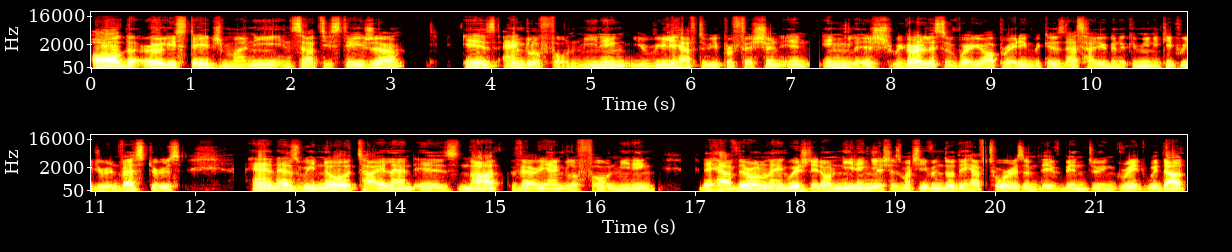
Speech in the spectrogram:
all the early stage money in Southeast Asia is anglophone, meaning you really have to be proficient in English, regardless of where you're operating, because that's how you're going to communicate with your investors. And as we know, Thailand is not very anglophone, meaning they have their own language. They don't need English as much, even though they have tourism. They've been doing great without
